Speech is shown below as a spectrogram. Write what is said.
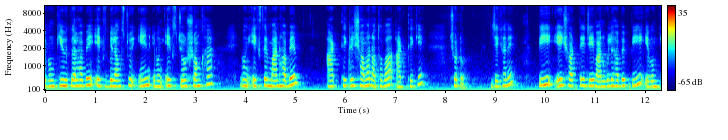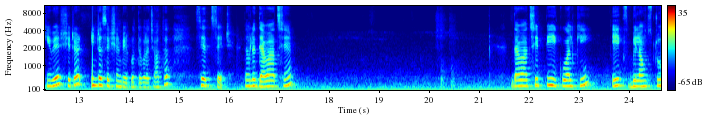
এবং কিউ ইকুয়াল হবে এক্স বিলংস টু এন এবং এক্স জোর সংখ্যা এবং এক্সের মান হবে আট থেকে সমান অথবা আট থেকে ছোট, যেখানে পি এই শর্তে যে মানগুলি হবে পি এবং কিউ এর সেটার ইন্টারসেকশন বের করতে বলেছে, অর্থাৎ সেট সেট তাহলে দেওয়া আছে দেওয়া আছে পি ইকুয়াল কি? এক্স বিলংস টু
